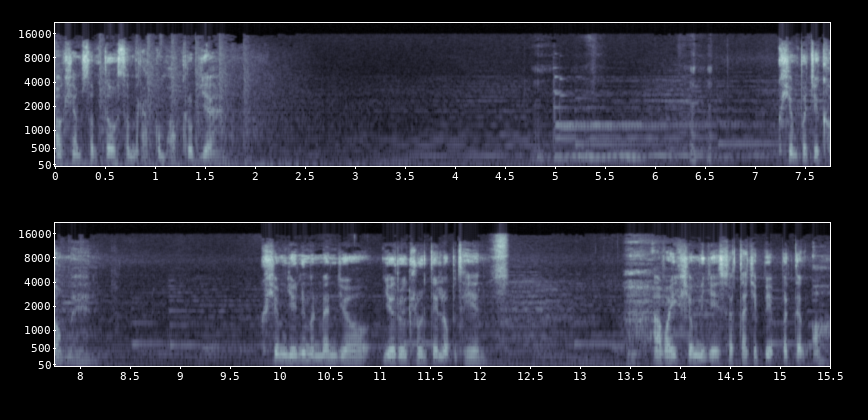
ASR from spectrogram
ឲ្យខ្ញុំសុំទោសសម្រាប់កំហុសគ្រប់យ៉ាងខ្ញុំពិតជាខុសមែន ខ្ញុំនិយាយនេះមិនមែនយកយករួចខ្លួនទេលោកប្រធានអ្វីខ្ញុំនិយាយសុទ្ធតែជាពាក្យពិតទាំងអស់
